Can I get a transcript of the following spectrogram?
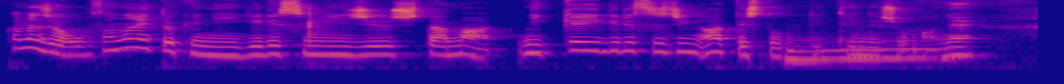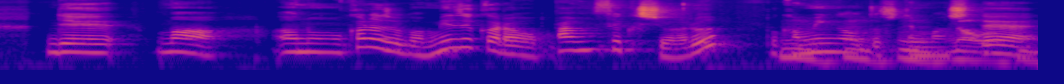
彼女は幼い時にイギリスに移住した、まあ、日系イギリス人アーティストって言っていいんでしょうかね。で、まあ、あの、彼女は自らをパンセクシュアルとカミングアウトしてまして、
